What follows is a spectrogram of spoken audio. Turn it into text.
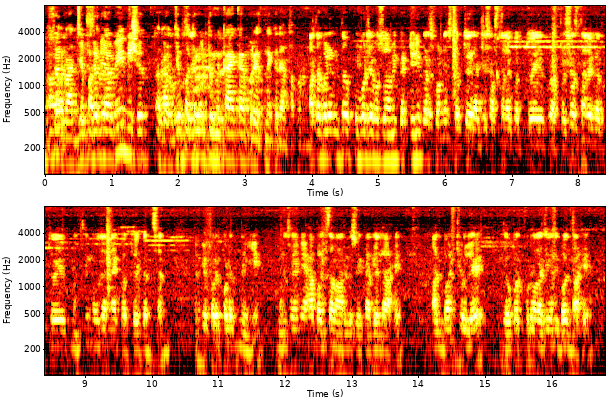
सर, राज्य त्यासाठी पातळीवर आम्ही निषेध राज्य पातळीवर तुम्ही काय काय प्रयत्न केले आतापर्यंत? आतापर्यंत खूप वर्षापासून आम्ही कंटिन्यू करस्पॉन्डन्स करतोय राज्य शासनाला करतोय प्र- प्रशासनाला करतोय मंत्री महोदयांना करतोय कन्सर्न पण काही फरक पडत नाहीये. म्हणून आम्ही हा बंदचा मार्ग स्वीकारलेला आहे. आज बंद ठेवलंय. जवळपास पूर्ण राज्यामध्ये बंद आहे.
